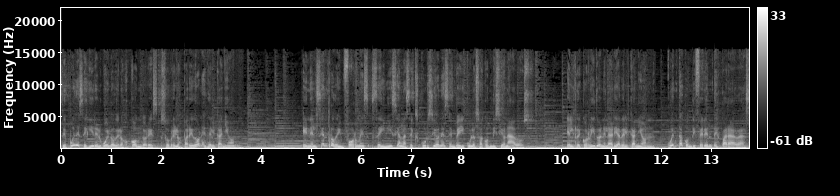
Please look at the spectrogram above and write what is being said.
se puede seguir el vuelo de los cóndores sobre los paredones del cañón. En el centro de informes se inician las excursiones en vehículos acondicionados. El recorrido en el área del cañón cuenta con diferentes paradas.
